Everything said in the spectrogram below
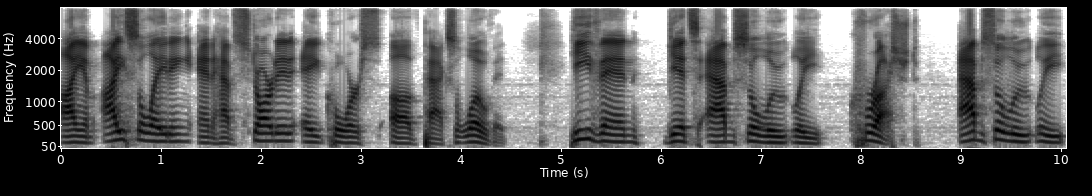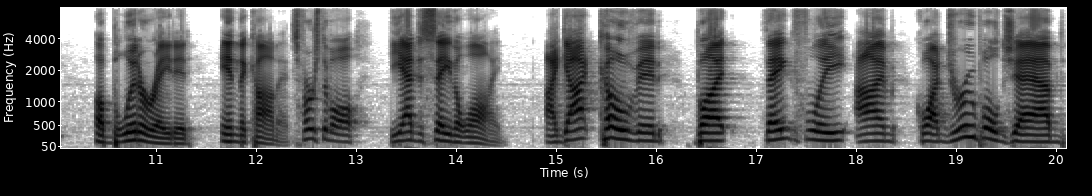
I am isolating and have started a course of Paxlovid. He then gets absolutely crushed, absolutely obliterated in the comments. First of all, he had to say the line I got COVID, but thankfully I'm quadruple jabbed,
